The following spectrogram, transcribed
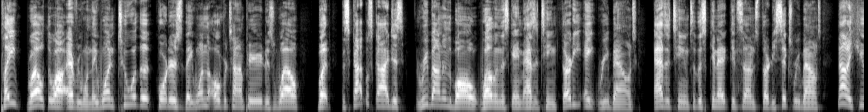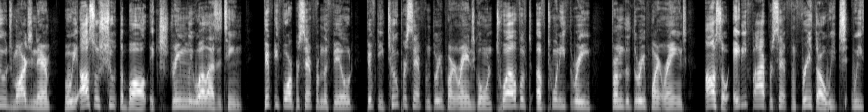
played well throughout everyone. They won two of the quarters, they won the overtime period as well. But the Chicago Sky just rebounding the ball well in this game as a team 38 rebounds as a team to the Connecticut Suns 36 rebounds. Not a huge margin there, but we also shoot the ball extremely well as a team. 54% from the field, 52% from three point range, going 12 of, of 23 from the three point range. Also, 85% from free throw. We we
